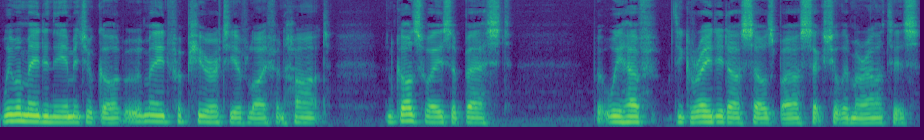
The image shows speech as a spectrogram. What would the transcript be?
We were made in the image of God. We were made for purity of life and heart. And God's ways are best. But we have degraded ourselves by our sexual immoralities.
